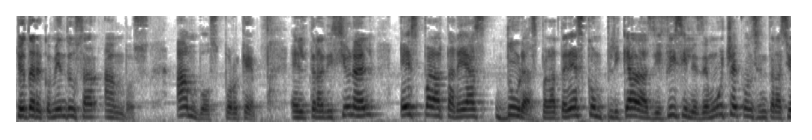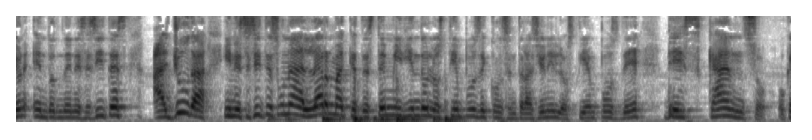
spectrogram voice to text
Yo te recomiendo usar ambos. Ambos, porque el tradicional es para tareas duras, para tareas complicadas, difíciles, de mucha concentración, en donde necesites ayuda y necesites una alarma que te esté midiendo los tiempos de concentración y los tiempos de descanso, ¿ok?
